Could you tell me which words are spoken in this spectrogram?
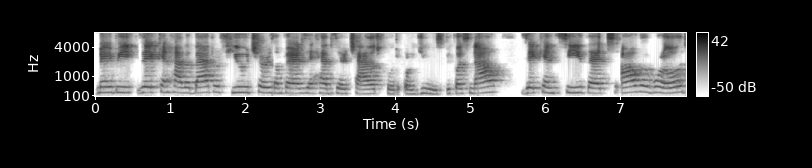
maybe they can have a better future compared they had their childhood or youth, because now they can see that our world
